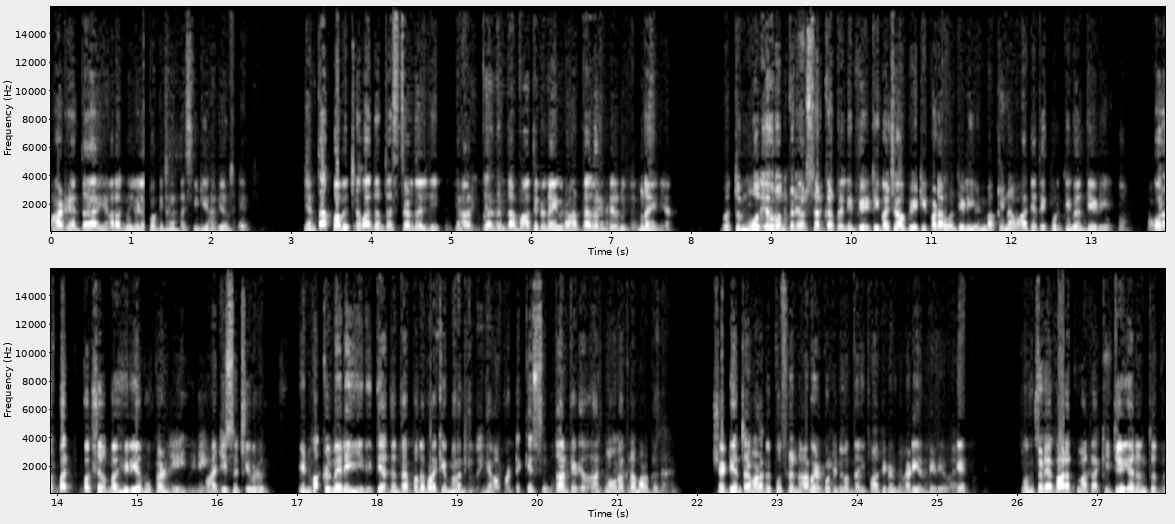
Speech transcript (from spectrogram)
ಮಾಡ್ರಿ ಅಂತ ಯಾರಾದ್ರೂ ಹೇಳ್ಕೊಟ್ಟಿದ್ರಂತ ಸಿ ಡಿ ರವಿ ಅವ್ರಿಗೆ ಎಂತ ಪವಿತ್ರವಾದಂತಹ ಸ್ಥಳದಲ್ಲಿ ಯಾವ ರೀತಿಯಾದಂತಹ ಮಾತುಗಳನ್ನ ಇವರು ಆಡ್ತಾ ಇದಾರೆ ಅಂತ ಗಮನ ಇದೆಯಾ? ಇವತ್ತು ಮೋದಿ ಅವರು ಒಂದ್ ಕಡೆ ಅವ್ರ ಸರ್ಕಾರದಲ್ಲಿ ಬೇಟಿ ಬಚಾವ್, ಬೇಟಿ ಪಡಾವ್ ಅಂತ ಹೇಳಿ ಹೆಣ್ಮಕ್ಳಿಗೆ ನಾವು ಆದ್ಯತೆ ಕೊಡ್ತೀವಿ ಅಂತ ಹೇಳಿ ಅವರ ಪಕ್ಷದ ಹಿರಿಯ ಮುಖಂಡಿ, ಮಾಜಿ ಸಚಿವರು ಹೆಣ್ಮಕ್ಳ ಮೇಲೆ ಈ ರೀತಿಯಾದಂತಹ ಪದ ಬಳಕೆ ಮಾಡೋದು ಯಾವ ಮಟ್ಟಕ್ಕೆ ಸೂಕ್ತ ಅಂತ ಹೇಳಿ ಆತ್ಮಾವಲೋಕನ ಮಾಡ್ತಾರೆ ಷಡ್ಯಂತ್ರ ಮಾಡಬೇಕೋಸ್ಕರ ನಾವ್ ಹೇಳ್ಕೊಟ್ಟಿದ್ವಂತ ಈ ಮಾತುಗಳನ್ನ ನಾಡಿ ಅಂತ ಹೇಳಿ ಅವರಿಗೆ. ಒಂದ್ ಕಡೆ ಭಾರತ್ ಮಾತಾ ಕಿ ಜೈ ಅನ್ನಂಥದ್ದು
